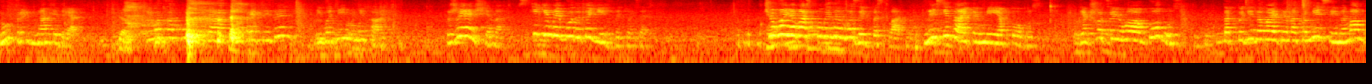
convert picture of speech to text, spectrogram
ну, три дня підряд. І от заходжу я на третій день, і водій мені каже, Женщина, скільки ви будете їздити оце? Чого я вас повинен возити безплатно? Не сідайте в мій автобус. Якщо це його автобус, так тоді давайте на комісії, нема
